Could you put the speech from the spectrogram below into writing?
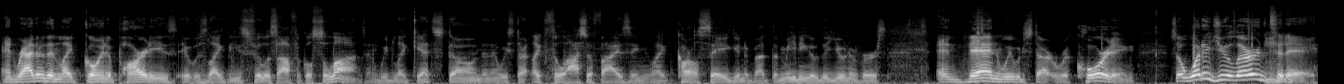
And rather than like going to parties it was like these philosophical salons and we'd like get stoned and then we start like philosophizing like carl sagan about the meaning of the universe. And then we would start recording. So what did you learn mm-hmm. today?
